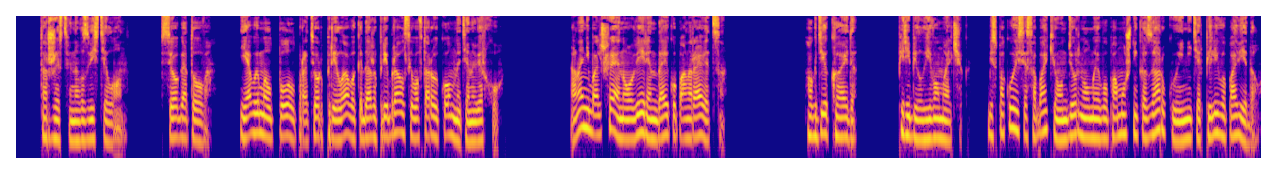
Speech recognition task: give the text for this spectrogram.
— торжественно возвестил он. Все готово. Я вымыл пол, протер прилавок и даже прибрался во второй комнате наверху. Она небольшая, но уверен, Дайку понравится». «А где Кайда?» — перебил его мальчик. Беспокоясь о собаке, он дернул моего помощника за руку и нетерпеливо поведал.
